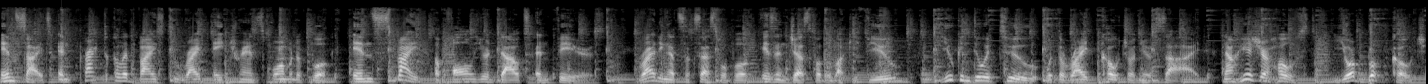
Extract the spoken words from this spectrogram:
insights, and practical advice to write a transformative book in spite of all your doubts and fears. Writing a successful book isn't just for the lucky few. You can do it too with the right coach on your side. Now, here's your host, your book coach,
